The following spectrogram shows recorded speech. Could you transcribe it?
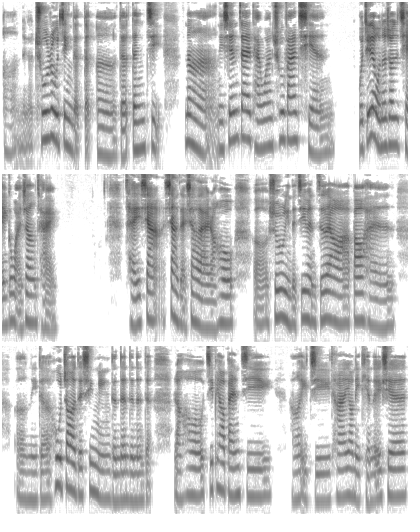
呃那个出入境的登呃的登记。那你先在台湾出发前，我记得我那时候是前一个晚上才才下下载下来，然后呃输入你的基本资料啊，包含呃你的护照的姓名等等等等等。然后机票班机，然后以及他要你填的一些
